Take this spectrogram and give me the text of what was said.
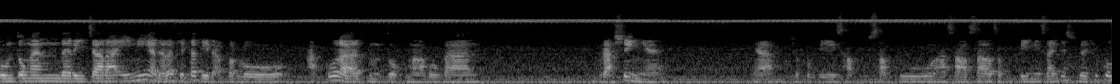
keuntungan dari cara ini adalah kita tidak perlu akurat untuk melakukan brushingnya ya cukup disapu-sapu asal-asal seperti ini saja sudah cukup.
